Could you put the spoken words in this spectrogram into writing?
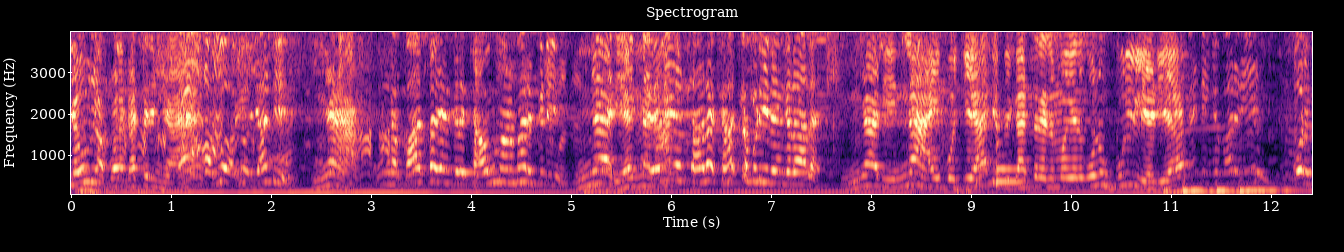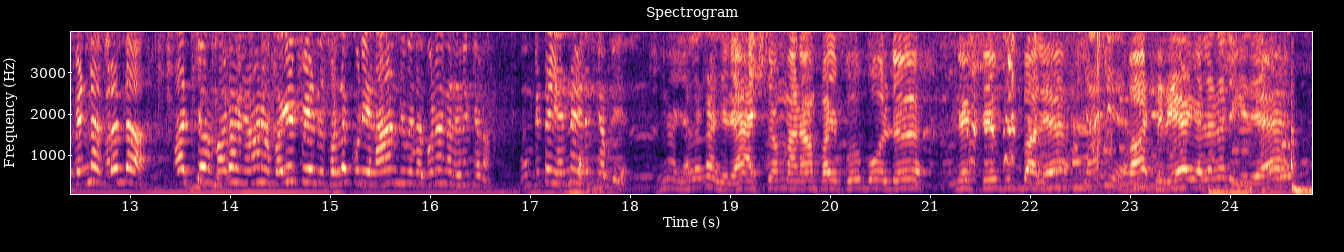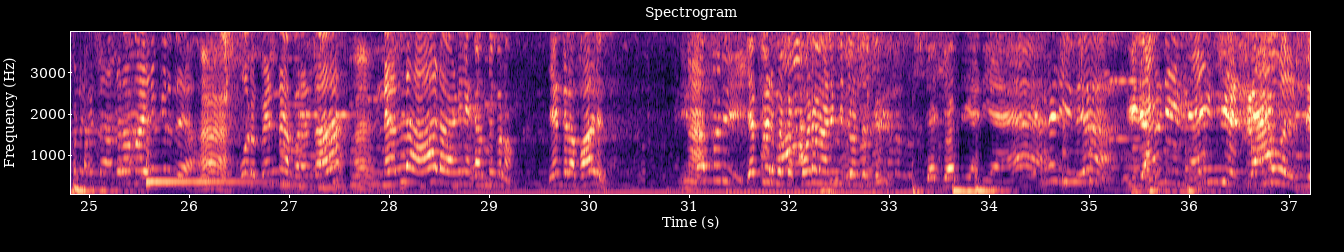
ஜவுளியா போல கத்துறீங்க? ஐயோ ஐயோ ஏண்டி? உன்னை பார்த்தா எங்களுக்கு அவமானமா இருக்குடி. என்னடி என்ன? வெளியத்தால காட்ட முடியல எங்களால. என்னடி என்ன ஆகி போச்சு ஏன்டி இப்படி எனக்கு ஒண்ணும் புரியலையடி. நீங்க பாரு ஒரு பெண்ணா பிறந்தா அச்சம் மடம் ஞானம் பகிர்ப்பு என்று சொல்லக்கூடிய நான்கு வித குணங்கள் இருக்கணும். உன்கிட்ட என்ன இருக்கு அப்படியே என்ன எல்லாம் தான் இருக்குது. அச்சம் மடம் pipe bolt nut foot valve washer எல்லாம் தான் இருக்குது. உங்ககிட்ட அதெல்லாமா. ஒரு பெண்ணா பிறந்தா. நல்ல ஆட அணிய கத்துக்கணும். எங்களை பாரு? எப்பேற்பட்ட புடவை அணிஞ்சிட்டு வந்திருக்கு இதாண்டி நைட்டு டிராவல்ஸ்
